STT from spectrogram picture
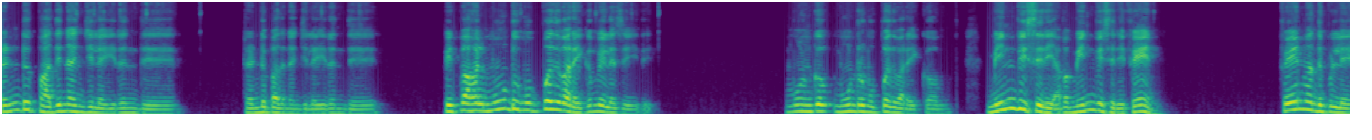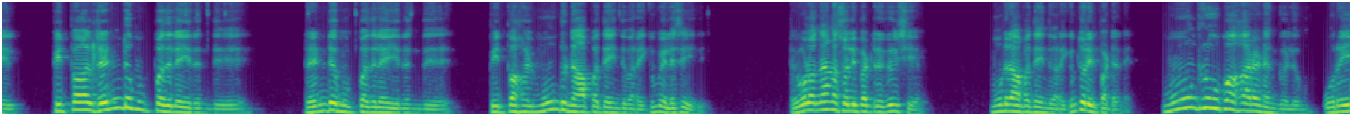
ரெண்டு பதினஞ்சுல இருந்து ரெண்டு பதினஞ்சுல இருந்து பிற்பகல் மூன்று முப்பது வரைக்கும் வேலை செய்யுது மூன்று மூன்று முப்பது வரைக்கும். மின் விசிறி அப்ப மின் விசிறி ஃபேன் ஃபேன் வந்து பிள்ளைகள் பிற்பகல் ரெண்டு முப்பதுல இருந்து ரெண்டு முப்பதுல இருந்து பிற்பகல் மூன்று நாற்பத்தைந்து வரைக்கும் வேலை செய்யுது இவ்வளவு தாங்க சொல்லிப்பட்டிருக்கிற விஷயம். மூன்று நாற்பத்தைந்து வரைக்கும் தொழிற்பட்டன மூன்று உபகரணங்களும் ஒரே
